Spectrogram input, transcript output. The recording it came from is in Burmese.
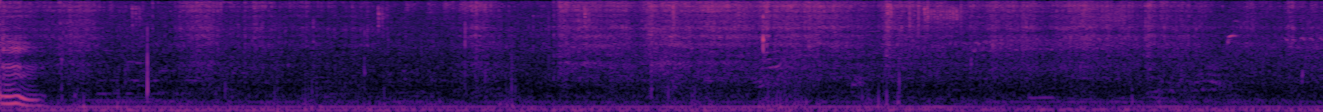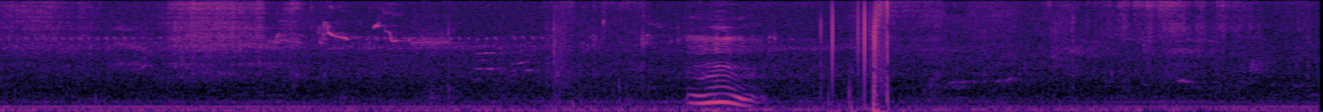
อืม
